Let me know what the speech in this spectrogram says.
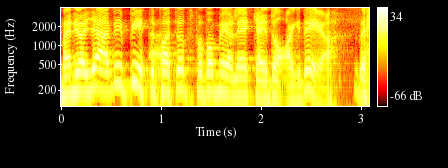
Men jag är jävligt bitter på att jag inte får vara med och leka idag, det är jag. Det,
